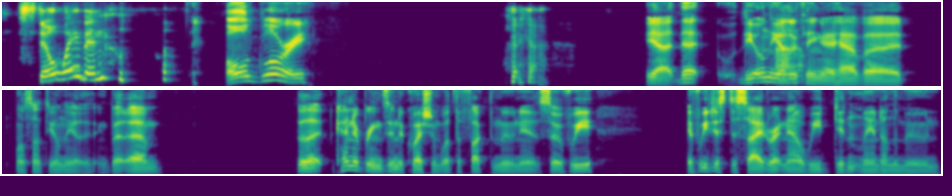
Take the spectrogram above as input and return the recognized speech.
Still waving. Old glory. Yeah, Yeah, that the only other Uh, thing I have uh well it's not the only other thing, but um so that kind of brings into question what the fuck the moon is. So if we if we just decide right now we didn't land on the moon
